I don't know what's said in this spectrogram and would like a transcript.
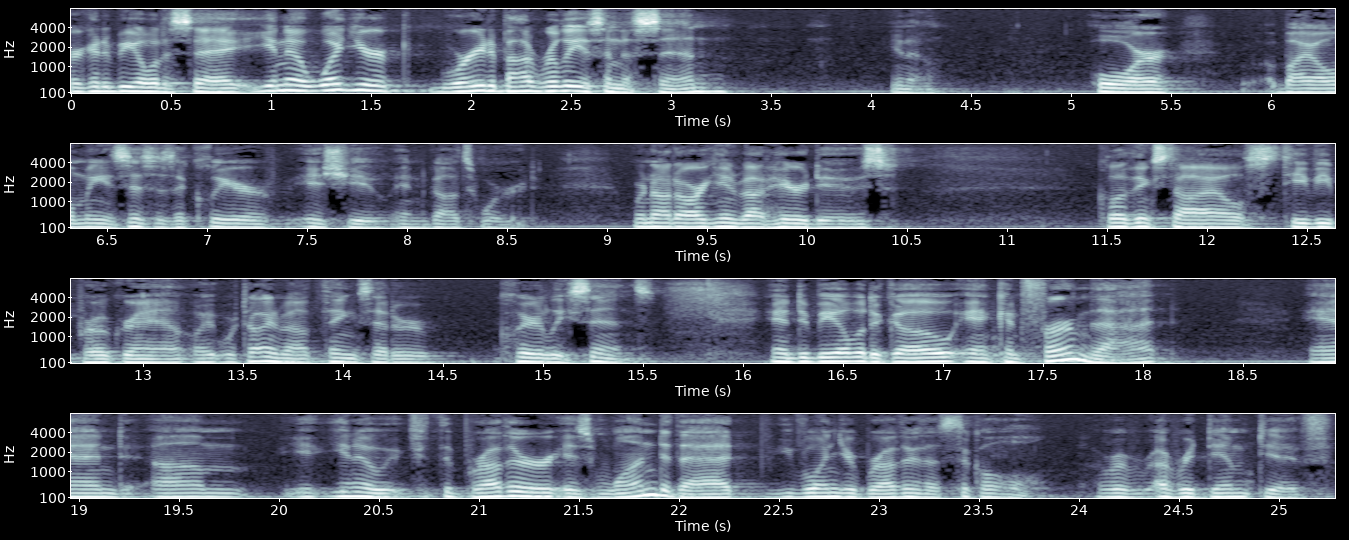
are going to be able to say, you know, what you're worried about really isn't a sin, you know, or by all means, this is a clear issue in God's Word. We're not arguing about hairdos, clothing styles, TV program. We're talking about things that are clearly sins, and to be able to go and confirm that And, um, you, you, know, if the brother is won to that, you've won your brother, that's the goal, a, a redemptive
